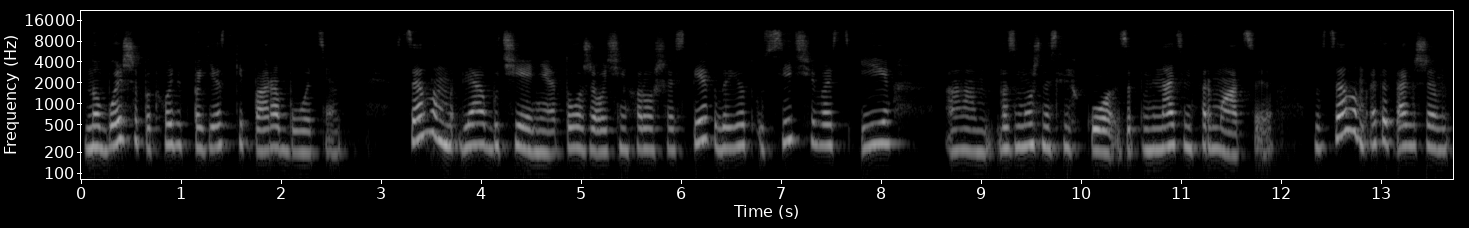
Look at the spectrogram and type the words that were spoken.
Но больше подходят поездки по работе. В целом для обучения тоже очень хороший аспект, дает усидчивость и э, возможность легко запоминать информацию. Но в целом это также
